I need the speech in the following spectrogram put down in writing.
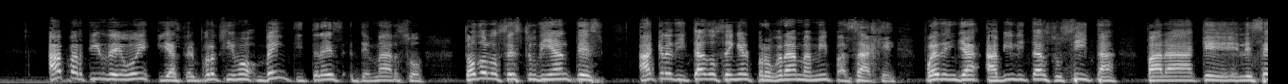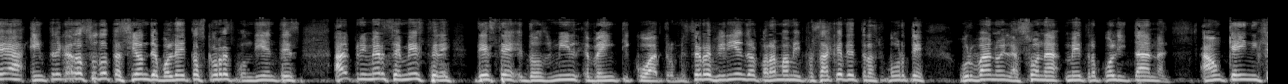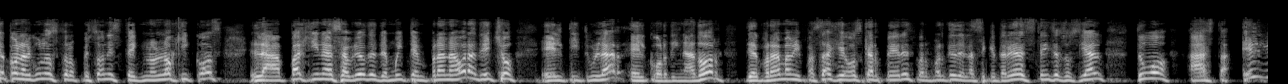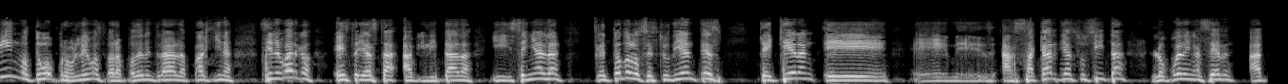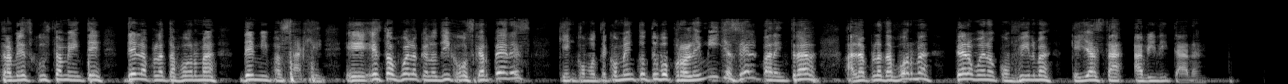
A partir de hoy y hasta el próximo 23 de marzo, todos los estudiantes acreditados en el programa Mi Pasaje pueden ya habilitar su cita para que le sea entregada su dotación de boletos correspondientes al primer semestre de este 2024. Me estoy refiriendo al programa Mi Pasaje de Transporte Urbano en la zona metropolitana. Aunque inició con algunos tropezones tecnológicos, la página se abrió desde muy temprana hora. De hecho, el titular, el coordinador del programa Mi Pasaje, Oscar Pérez, por parte de la Secretaría de Asistencia Social, tuvo hasta, él mismo tuvo problemas para poder entrar a la página. Sin embargo, esta ya está habilitada y señala que todos los estudiantes que quieran eh, eh, a sacar ya su cita, lo pueden hacer a través justamente de la plataforma de mi pasaje. Eh, esto fue lo que nos dijo Oscar Pérez, quien como te comento tuvo problemillas él para entrar a la plataforma, pero bueno, confirma que ya está habilitada.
